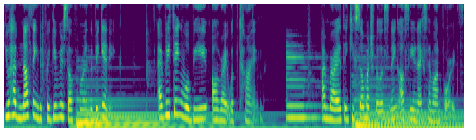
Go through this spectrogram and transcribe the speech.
you had nothing to forgive yourself for in the beginning. Everything will be alright with time. I'm Raya, thank you so much for listening. I'll see you next time on Forex.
